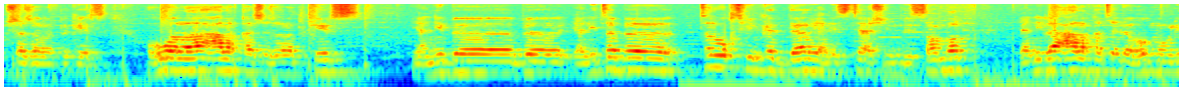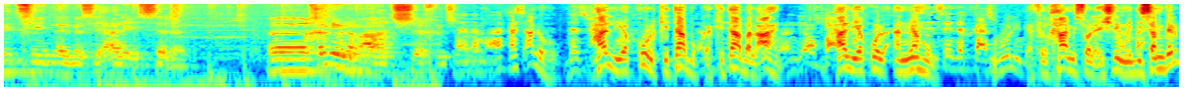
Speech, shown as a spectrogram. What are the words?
وشجرة الكرس وهو لا علاقة لشجره الكرس يعني ب... ب... يعني تا ب... تا الوقت فين كدار؟ يعني 26 ديسمبر. يعني لا علاقة له بمولد سيدنا المسيح عليه السلام. آه خلينا مع هذا الشيخ. أسأله هل يقول كتابك كتاب العهد؟ هل يقول أنه ولد في الخامس والعشرين من ديسمبر؟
